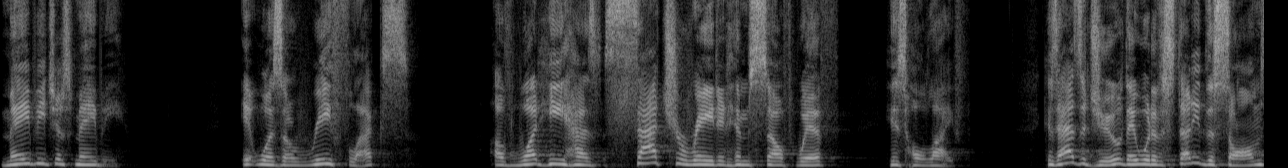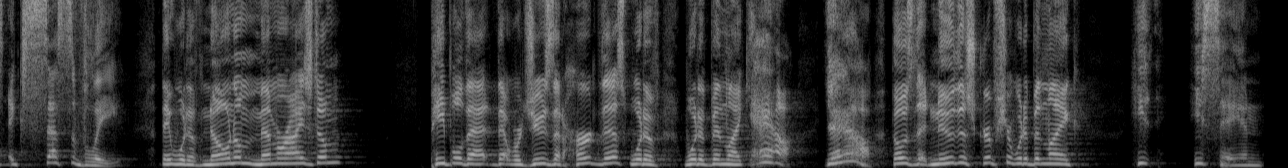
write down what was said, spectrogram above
Maybe, just maybe, it was a reflex of what he has saturated himself with his whole life. Because as a Jew, they would have studied the Psalms excessively. They would have known them, memorized them. People that, that were Jews that heard this would have, would have been like, yeah, yeah. Those that knew the scripture would have been like, he, he's saying,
